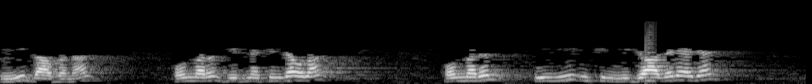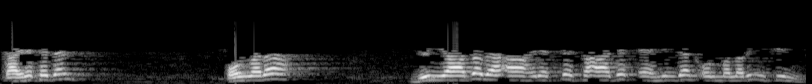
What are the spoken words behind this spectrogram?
iyi davranan, onların hizmetinde olan, onların iyiliği için mücadele eden, gayret eden, onlara dünyada ve ahirette saadet ehlinden olmaları için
